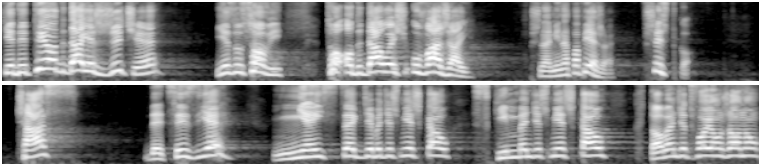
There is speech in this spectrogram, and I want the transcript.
Kiedy ty oddajesz życie Jezusowi, to oddałeś, uważaj, przynajmniej na papierze, wszystko. Czas, decyzje, miejsce, gdzie będziesz mieszkał, z kim będziesz mieszkał, kto będzie twoją żoną,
